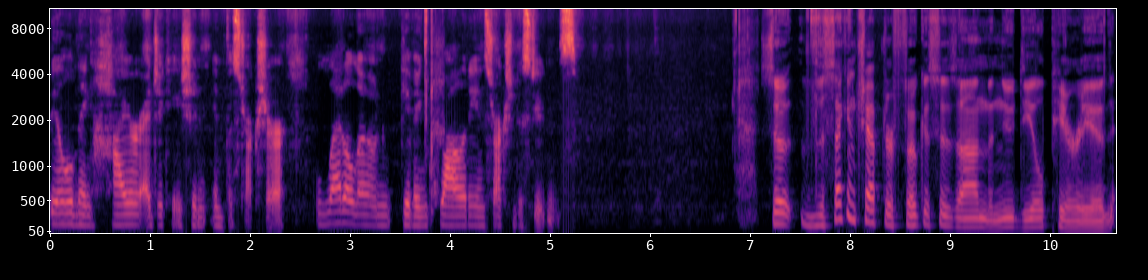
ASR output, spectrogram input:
building higher education infrastructure, let alone giving quality instruction to students. So the second chapter focuses on the New Deal period,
